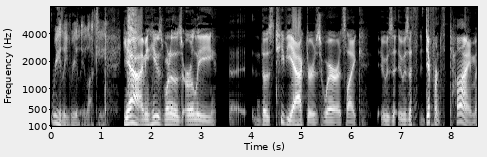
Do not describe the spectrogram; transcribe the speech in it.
really, really lucky. Yeah. I mean, he was one of those early, uh, those TV actors where it's like, it was, it was a th- different time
